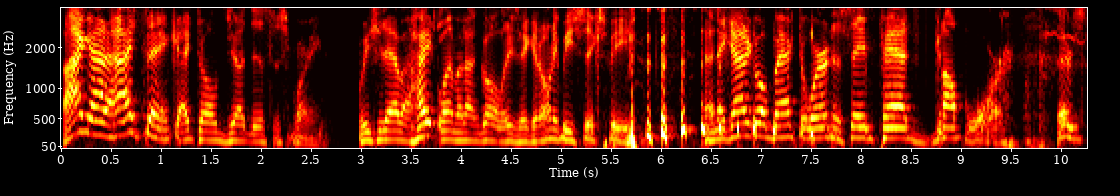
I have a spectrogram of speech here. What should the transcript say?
I got. I think I told Judd this this morning. We should have a height limit on goalies. They can only be six feet, and they got to go back to wearing the same pads Gump wore. There's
